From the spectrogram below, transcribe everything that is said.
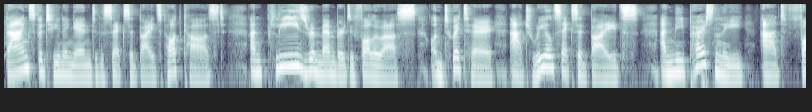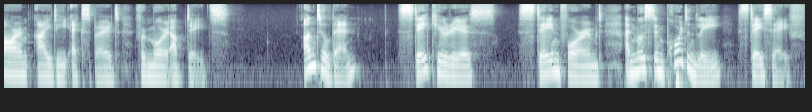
Thanks for tuning in to the Sex Ed Bites podcast. And please remember to follow us on Twitter at Real Sex and me personally at Pharm ID Expert for more updates. Until then, stay curious, stay informed, and most importantly, stay safe.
